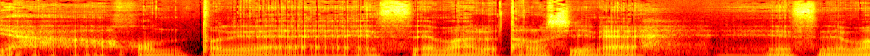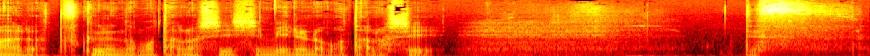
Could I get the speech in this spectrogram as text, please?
いやー、本当にね、SMR 楽しいね。SMR を作るのも楽しいし、見るのも楽しいです。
